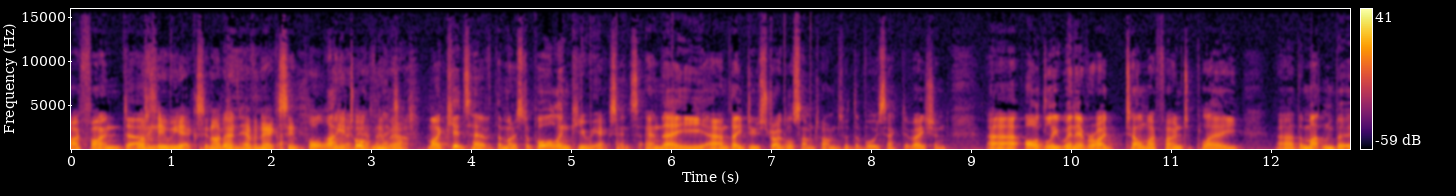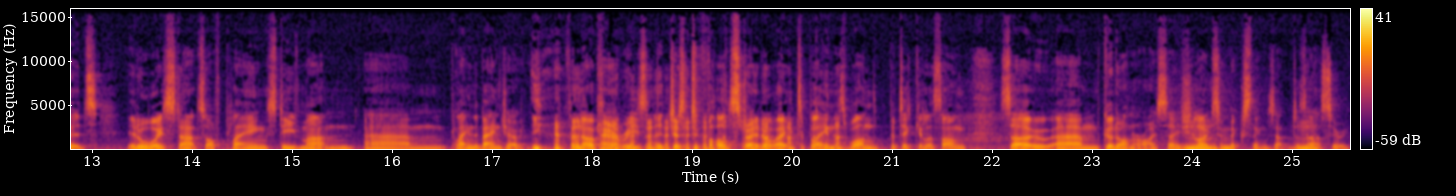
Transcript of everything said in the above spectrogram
I find. Um, What Kiwi accent? I don't have an accent, Paul. What I are you talking about? accent. My kids have the most appalling Kiwi accents, and they um, they do struggle sometimes with the voice activation. Uh, oddly, whenever I tell my phone to play uh, the Mutton Birds, it always starts off playing Steve Martin um, playing the banjo for no apparent reason. It just devolved straight away to playing this one particular song. So um, good on her, I say. She Mm. likes to mix things up, does Mm. our Siri?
